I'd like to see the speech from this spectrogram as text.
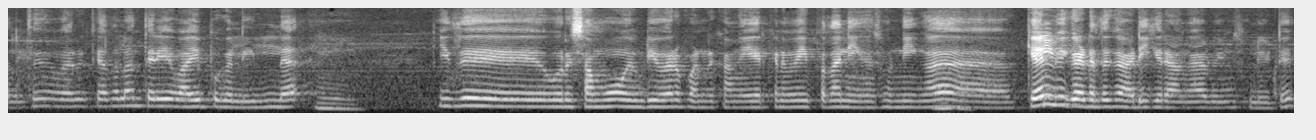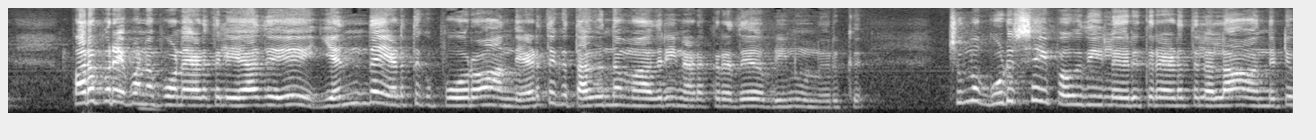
வந்து அவருக்கு அதெல்லாம் தெரிய வாய்ப்புகள் இல்லை. இது ஒரு சம்பவம் இப்படி வேற பண்ணிருக்காங்க. ஏற்கனவே இப்போ தான் நீங்கள் சொன்னீங்க கேள்வி கேட்டதுக்கு அடிக்கிறாங்க அப்படின்னு சொல்லிட்டு. பரப்புரை பண்ண போன இடத்துலயாவது எந்த இடத்துக்கு போகிறோம் அந்த இடத்துக்கு தகுந்த மாதிரி நடக்கிறது அப்படின்னு ஒன்று இருக்குது சும்மா குடிசை பகுதியில் இருக்கிற இடத்துலலாம் வந்துட்டு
